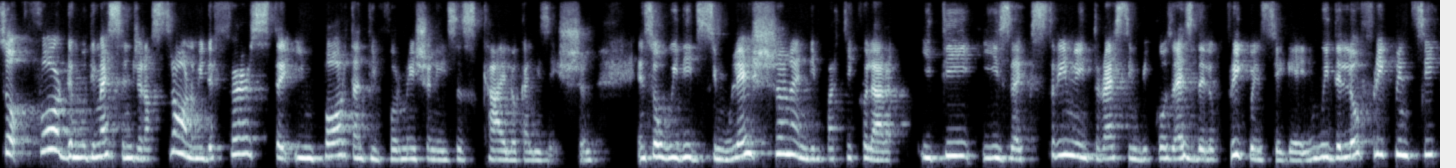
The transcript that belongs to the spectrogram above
So for the multi-messenger astronomy, the first important information is sky localization. And so we did simulation and in particular ET is extremely interesting because as the low frequency again, with the low frequency,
